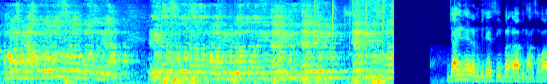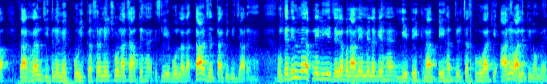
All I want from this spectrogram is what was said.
हमारा को लोगों देना एक से सब लोग बुला जय हिंद, जय ज़ाहिर है, रणविजय सिंह बरहरा विधानसभा का रन जीतने में कोई कसर नहीं छोड़ना चाहते हैं, इसलिए वो लगातार जनता के बीच जा रहे हैं। उनके दिल में अपने लिए जगह बनाने में लगे हैं, ये देखना बेहद दिलचस्प होगा कि आने वाले दिनों में,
